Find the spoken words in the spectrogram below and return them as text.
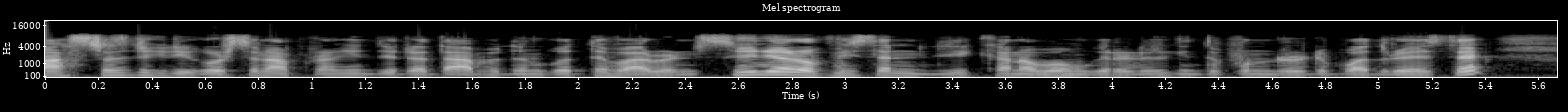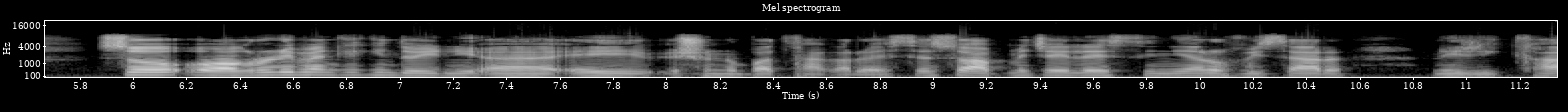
মাস্টার্স ডিগ্রি করছেন, আপনারা কিন্তু এটাতে আবেদন করতে পারবেন। সিনিয়র অফিসার নিরীক্ষা নবম গ্রেডের কিন্তু পনেরোটি পদ রয়েছে। সো অগ্রণী ব্যাংকে কিন্তু এই এই শূন্যপদ ফাঁকা রয়েছে। সো আপনি চাইলে সিনিয়র অফিসার নিরীক্ষা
